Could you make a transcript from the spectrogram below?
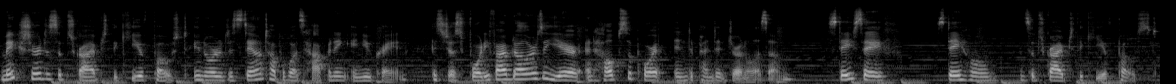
Make sure to subscribe to the Kyiv Post in order to stay on top of what's happening in Ukraine. It's just $45 a year and helps support independent journalism. Stay safe, stay home, and subscribe to the Kyiv Post.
